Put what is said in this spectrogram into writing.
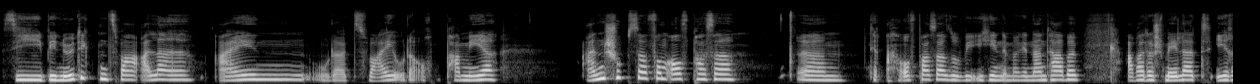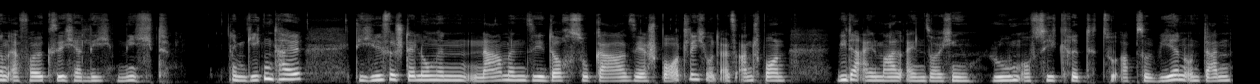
Sie benötigten zwar alle ein oder zwei oder auch ein paar mehr Anschubser vom Aufpasser, ähm, Aufpasser, so wie ich ihn immer genannt habe, aber das schmälert ihren Erfolg sicherlich nicht. Im Gegenteil, die Hilfestellungen nahmen sie doch sogar sehr sportlich und als Ansporn, wieder einmal einen solchen Room of Secret zu absolvieren und dann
